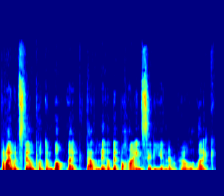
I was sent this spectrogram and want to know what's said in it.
But I would still put them bu- like that little bit behind City and Liverpool. Like.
